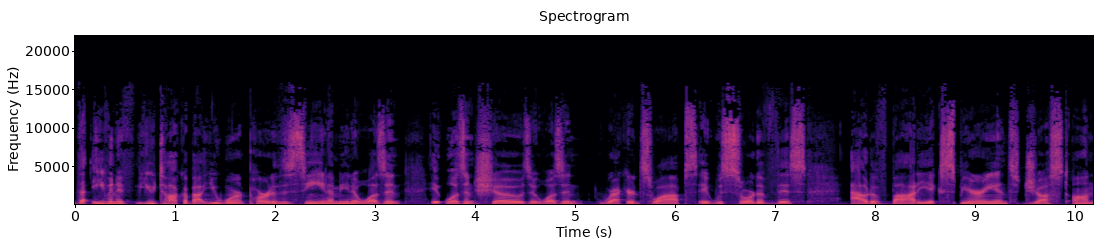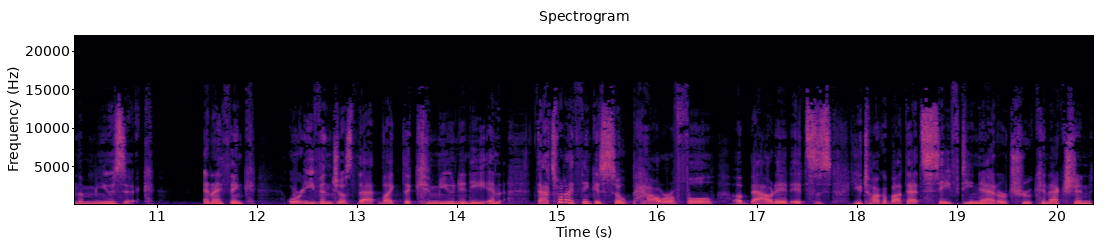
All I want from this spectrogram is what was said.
That even if you talk about you weren't part of the scene, I mean, it wasn't it wasn't shows, it wasn't record swaps. It was sort of this out of body experience just on the music, and I think. Or even just that, like the community. And that's what I think is so powerful about it. It's, you talk about that safety net or true connection.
